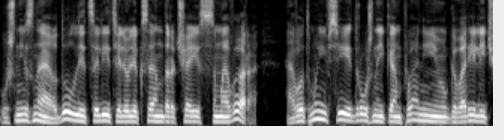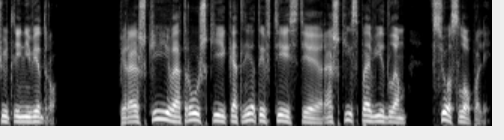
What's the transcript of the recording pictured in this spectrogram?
Уж не знаю, дул ли целитель Александр чай из самовара, а вот мы всей дружной компанией уговорили чуть ли не ведро. Пирожки, ватрушки, котлеты в тесте, рожки с повидлом — все слопали.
